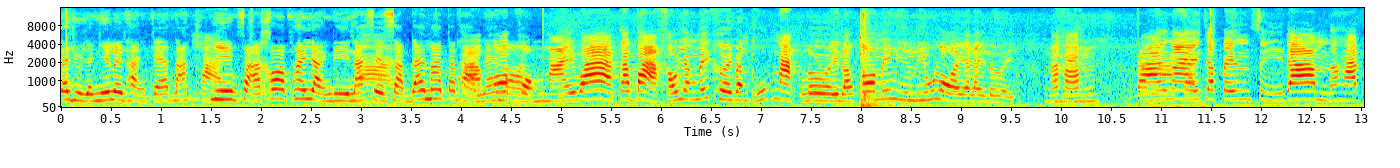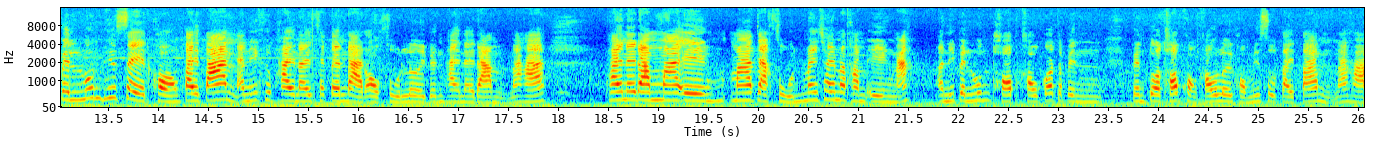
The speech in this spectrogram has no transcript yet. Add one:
จะอยู่อย่างนี้เลยถังแก๊สนะ ใช่มีฝาครอบให้อย่างดีนะ ใช่ เสร็จสับได้มาตรฐานแน่ข้นออน ของไม้ว่ากระบะเขายังไม่เคยบรรทุกหนักเลย แล้วก็ไม่มีริ้วรอยอะไรเลยนะคะอือฮึ ภายในจะเป็นสีดำนะคะ เป็นรุ่นพิเศษของไททันอันนี้คือภายในสแตนดาร์ดออกศูนย์เลยเป็นภายในดำนะคะ ภายในดำมาเองมาจากศูนย์ไม่ใช่มาทำเองนะ อันนี้เป็นรุ่นท็อปเขาก็จะเป็นเป็นตัวท็อปของเขาเลยของมิสูไททันนะคะ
